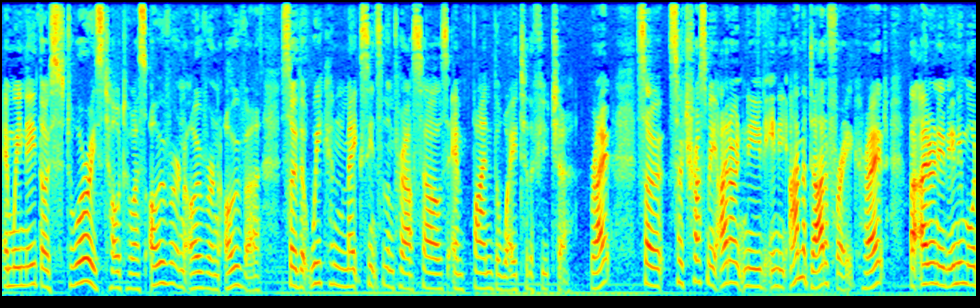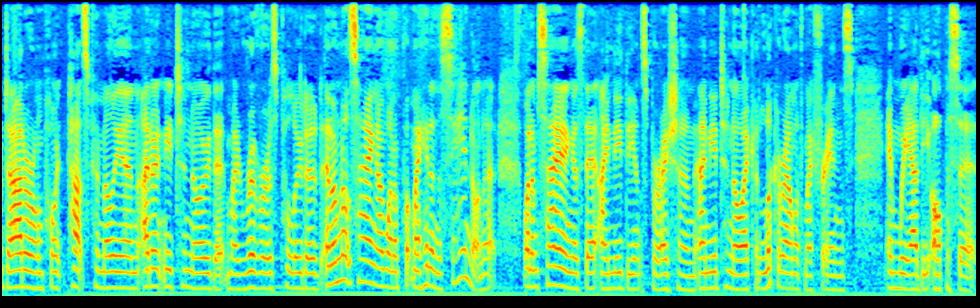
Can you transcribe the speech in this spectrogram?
And we need those stories told to us over and over and over so that we can make sense of them for ourselves and find the way to the future right? So, so trust me, I don't need any, I'm a data freak, right? But I don't need any more data on point, parts per million. I don't need to know that my river is polluted. And I'm not saying I want to put my head in the sand on it. What I'm saying is that I need the inspiration. I need to know I can look around with my friends and we are the opposite.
